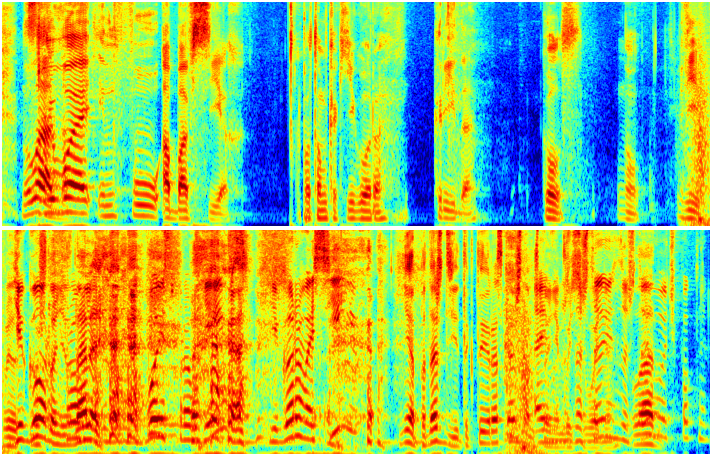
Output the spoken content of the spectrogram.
Ну ладно. Сливай инфу обо всех. Потом как Егора. Крида. Голос. Ну, Ви. Вы, вы Егор что, не from- знали? Voice from Games, Егор Васильев. Не, подожди, так ты расскажешь нам А что-нибудь сегодня? за что его чпокнули?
